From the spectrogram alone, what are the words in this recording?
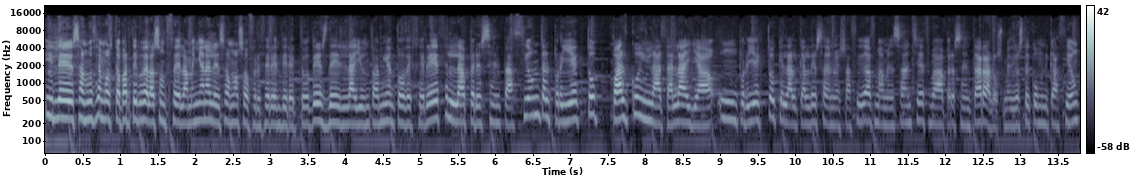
Y les anunciamos que a partir de las 11 de la mañana les vamos a ofrecer en directo desde el Ayuntamiento de Jerez la presentación del proyecto Palco en la Atalaya, un proyecto que la alcaldesa de nuestra ciudad, Mamen Sánchez, va a presentar a los medios de comunicación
